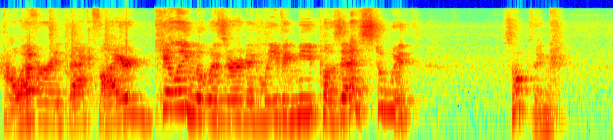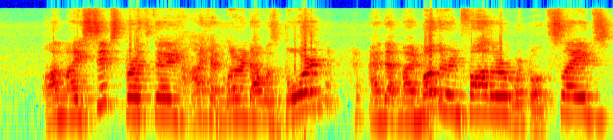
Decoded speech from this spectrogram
However, it backfired, killing the wizard and leaving me possessed with something. On my sixth birthday, I had learned I was born and that my mother and father were both slaves.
